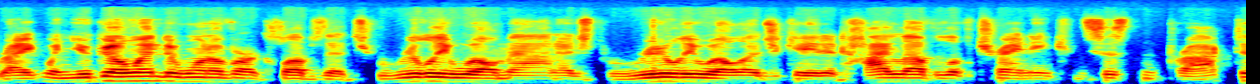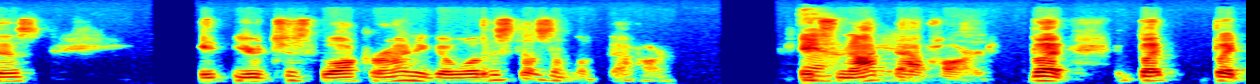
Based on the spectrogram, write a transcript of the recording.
right? When you go into one of our clubs that's really well managed, really well educated, high level of training, consistent practice, it, you just walk around, you go, well, this doesn't look that hard. It's yeah. not that hard. But but but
